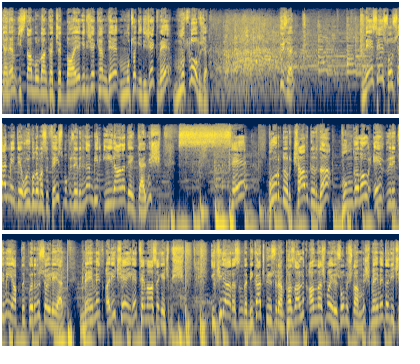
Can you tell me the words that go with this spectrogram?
Yani hem İstanbul'dan kaçacak doğaya gidecek hem de Mut'a gidecek ve mutlu olacak. Güzel. NS sosyal medya uygulaması Facebook üzerinden bir ilana denk gelmiş. S Burdur Çavdır'da bungalov ev üretimi yaptıklarını söyleyen Mehmet Ali Ç ile temasa geçmiş. İkili arasında birkaç gün süren pazarlık anlaşma ile sonuçlanmış Mehmet Ali Ç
